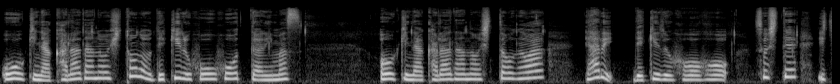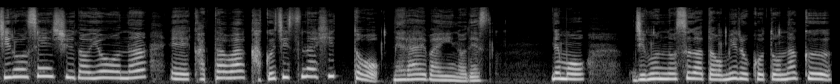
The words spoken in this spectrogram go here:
大きな体の人のできる方法ってあります。大きな体の人が、やはりできる方法、そして、イチロー選手のような、え、方は確実なヒットを狙えばいいのです。でも、自分の姿を見ることなく、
